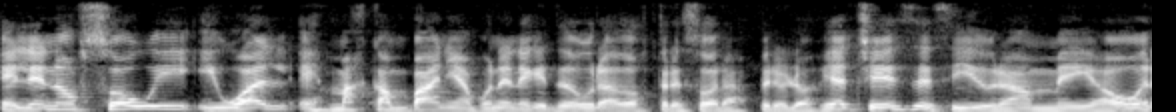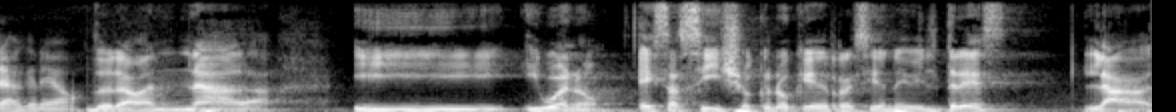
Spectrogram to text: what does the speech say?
el End of Zoe igual es más campaña, ponele que te dura 2-3 horas, pero los VHS sí duraban media hora, creo. duraban nada. Y, bueno, es así. Yo creo que Resident Evil 3, la,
